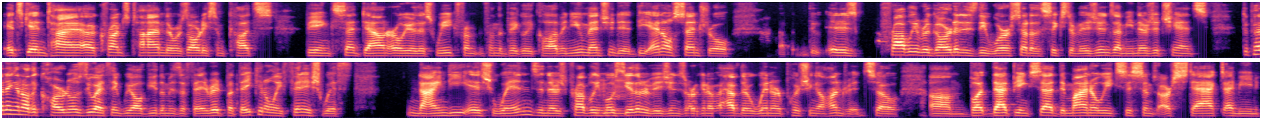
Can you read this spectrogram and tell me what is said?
it's getting time, uh, crunch time. There was already some cuts being sent down earlier this week from from the big league club, and you mentioned it. The NL Central, it is probably regarded as the worst out of the six divisions. I mean, there's a chance, depending on how the Cardinals do, I think we all view them as a favorite, but they can only finish with 90 ish wins and there's probably mm-hmm. most of the other divisions are going to have their winner pushing 100 so um but that being said the minor league systems are stacked. I mean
